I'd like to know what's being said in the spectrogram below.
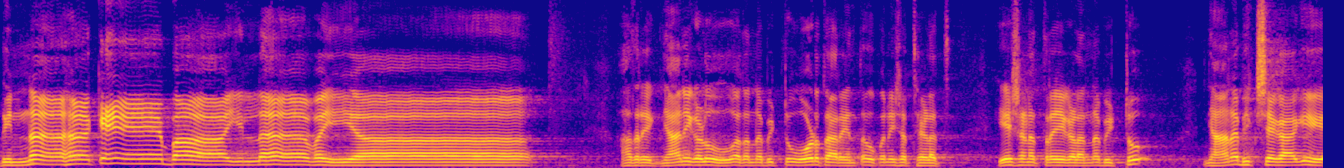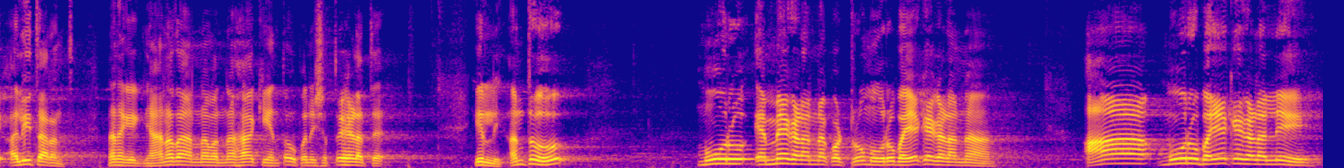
ಭಿನ್ನಹಕೆ ಬಾಯಿಲ್ಲವಯ್ಯ. ಆದರೆ ಜ್ಞಾನಿಗಳು ಅದನ್ನು ಬಿಟ್ಟು ಓಡ್ತಾರೆ ಅಂತ ಉಪನಿಷತ್ ಹೇಳತ್ ಏಷಣತ್ರಯಗಳನ್ನು ಬಿಟ್ಟು ಜ್ಞಾನ ಭಿಕ್ಷೆಗಾಗಿ ಅಲಿತಾರಂತೆ. ನನಗೆ ಜ್ಞಾನದ ಅನ್ನವನ್ನು ಹಾಕಿ ಅಂತ ಉಪನಿಷತ್ತು ಹೇಳತ್ತೆ. ಇರಲಿ ಅಂತೂ ಮೂರು ಎಮ್ಮೆಗಳನ್ನು ಕೊಟ್ಟರು ಮೂರು ಬಯಕೆಗಳನ್ನು. ಆ ಮೂರು ಬಯಕೆಗಳಲ್ಲಿ,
